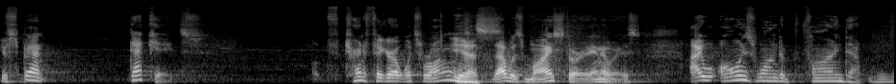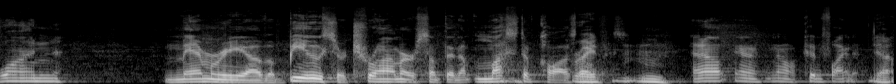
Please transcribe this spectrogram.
you've spent decades trying to figure out what's wrong with you. Yes. That was my story, anyways. I always wanted to find that one memory of abuse or trauma or something that must have caused Right. all this. And I, yeah, no, couldn't find it. Yeah.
